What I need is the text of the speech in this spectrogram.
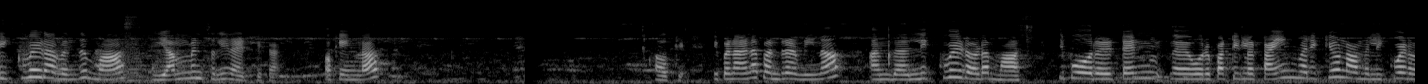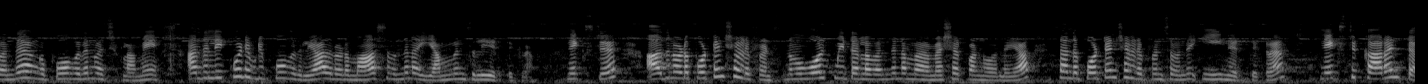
லிக்விடை வந்து மாஸ் எம்ன்னு சொல்லி நான் எடுத்துக்கிறேன். ஓகேங்களா? ஓகே. இப்போ நான் என்ன பண்ணுறேன் அப்படின்னா அந்த லிக்விடோட மாஸ் இப்போ ஒரு டென் ஒரு பர்டிகுலர் டைம் வரைக்கும் நான் அந்த லிக்விட் வந்து அங்கே போகுதுன்னு வச்சுக்கலாமே. அந்த லிக்விட் இப்படி போகுது இல்லையா? அதனோட மாஸ் வந்து நான் எம்முன்னு சொல்லி எடுத்துக்கிறேன். நெக்ஸ்ட்டு அதனோட பொட்டென்ஷியல் டிஃப்ரென்ஸ் நம்ம வோல்ட் மீட்டரில் வந்து நம்ம மெஷர் பண்ணுவோம் இல்லையா? ஸோ அந்த பொட்டென்ஷியல் டிஃப்ரென்ஸை வந்து e ஈன்னு எடுத்துக்கிறேன். நெக்ஸ்ட்டு கரண்ட்டு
